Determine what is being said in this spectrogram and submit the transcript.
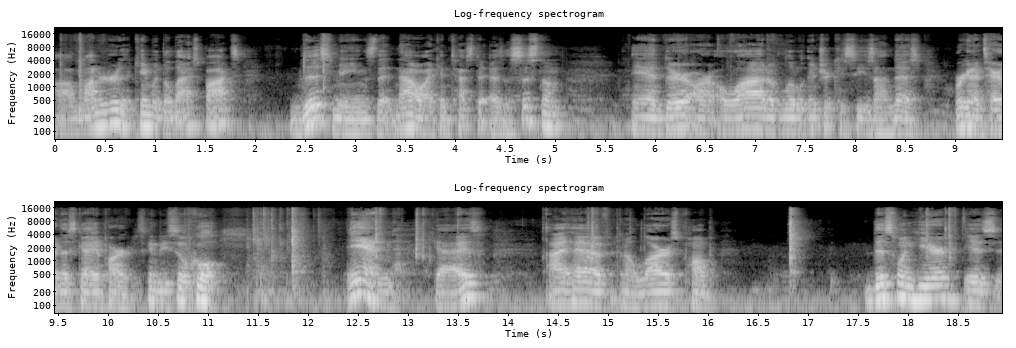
uh, monitor that came with the last box. This means that now I can test it as a system and there are a lot of little intricacies on this. We're gonna tear this guy apart. It's gonna be so cool. And guys, I have an Alaris pump this one here is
